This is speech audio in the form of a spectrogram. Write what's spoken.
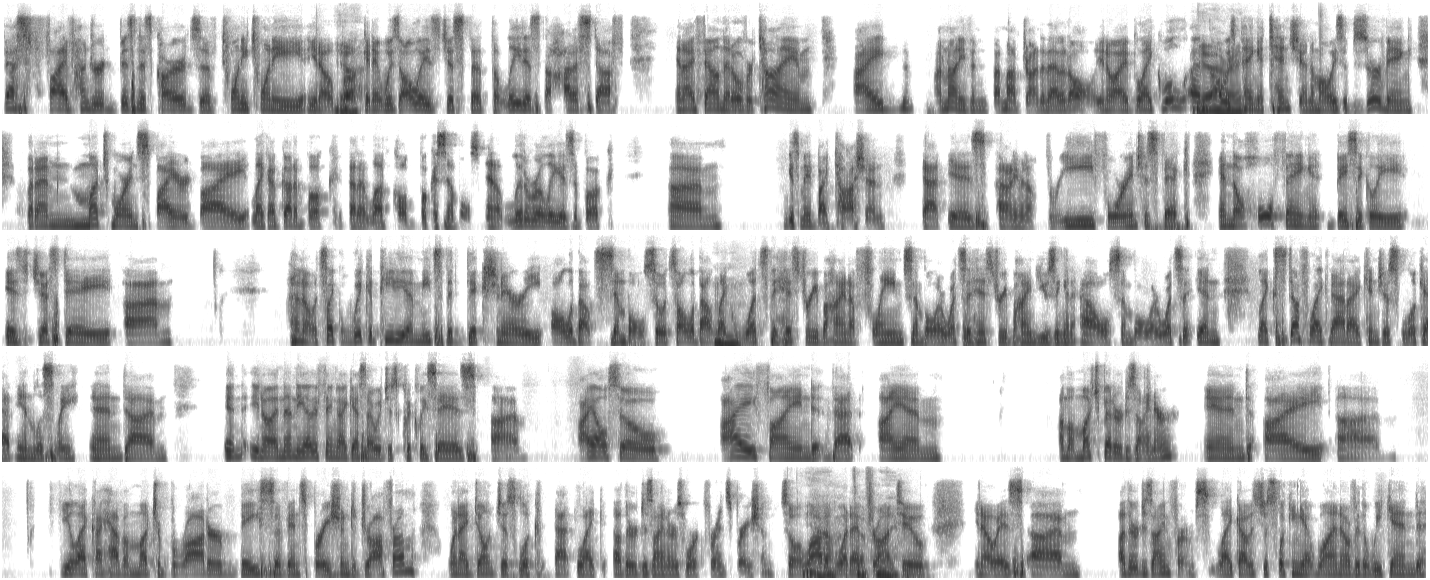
best 500 business cards of 2020 you know yeah. book. And it was always just the the latest the hottest stuff. And i found that over time i i'm not even i'm not drawn to that at all. You know i'm like well i'm yeah, always right. paying attention. I'm always observing but i'm much more inspired by like i've got a book that i love called Book of Symbols and it literally is a book um I guess made by Taschen that is I don't even know three four inches thick, and the whole thing it basically is just a um, I don't know. It's like Wikipedia meets the dictionary, all about symbols. So it's all about like mm. what's the history behind a flame symbol, or what's the history behind using an owl symbol, or what's it and like stuff like that. I can just look at endlessly, and um, and you know, and then the other thing I guess I would just quickly say is um, I also I find that I am I'm a much better designer, and I. Um, feel like I have a much broader base of inspiration to draw from when I don't just look at like other designers' work for inspiration. So a lot yeah, of what definitely. I've drawn to, you know, is um, other design firms. Like I was just looking at one over the weekend.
